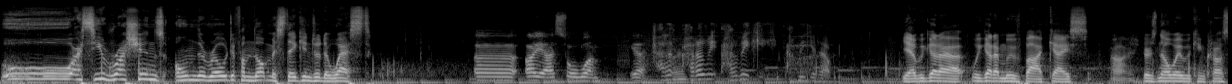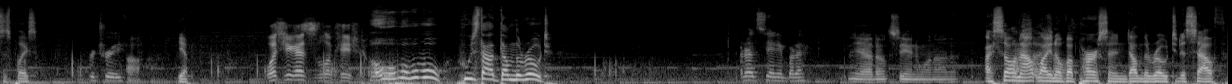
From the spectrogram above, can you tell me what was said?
Oh, I see Russians on the road, if I'm not mistaken, to the west. Uh, oh yeah, I saw one. Yeah. How do, how do we how do we get, how do we get up? Yeah, we gotta we gotta move back, guys. Alright. There's no way we can cross this place. Retrieve. Ah. Yep. What's your guys' location? Oh, whoa, whoa, whoa, whoa! Who's that down the road? I don't see anybody. Yeah, I don't see anyone either. I saw an outline of a person down the road to the south.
